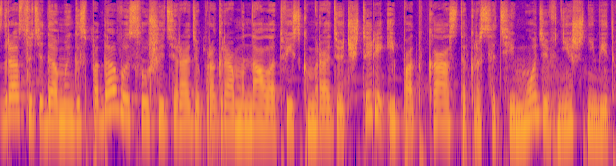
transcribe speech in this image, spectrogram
Здравствуйте, дамы и господа. Вы слушаете радиопрограмму на Латвийском радио 4 и подкаст о красоте и моде «Внешний вид».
